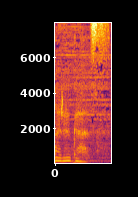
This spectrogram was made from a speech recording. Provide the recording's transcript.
Aragaz.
